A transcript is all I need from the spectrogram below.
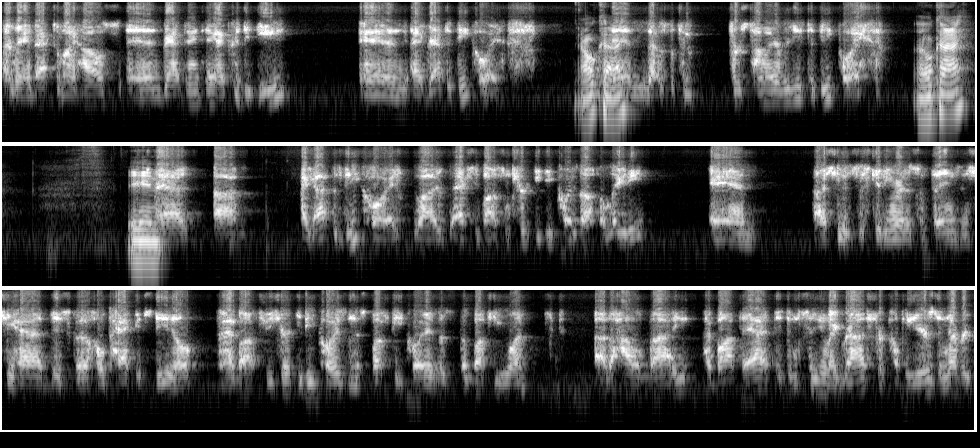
I ran back to my house and grabbed anything I could to eat, and I grabbed a decoy. Okay. And that was the first time I ever used a decoy. Okay. And, and uh, I got the decoy. Well, I actually bought some turkey decoys off a lady, and uh, she was just getting rid of some things, and she had basically a whole package deal. I bought three turkey decoys and this buck decoy. It was the Bucky one uh, the hollow body. I bought that. It's been sitting in my garage for a couple of years and never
